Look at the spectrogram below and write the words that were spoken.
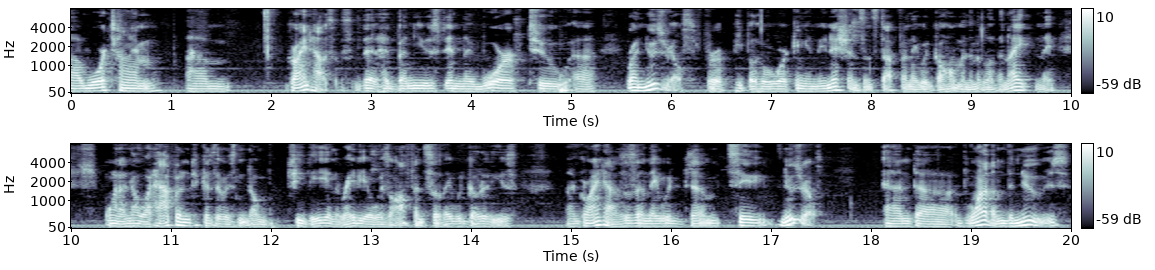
uh, wartime um, grindhouses that had been used in the war to uh, run newsreels for people who were working in munitions and stuff. And they would go home in the middle of the night and they want to know what happened because there was no TV and the radio was off, and so they would go to these uh, grindhouses and they would um, see newsreels and uh, one of them, the news,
